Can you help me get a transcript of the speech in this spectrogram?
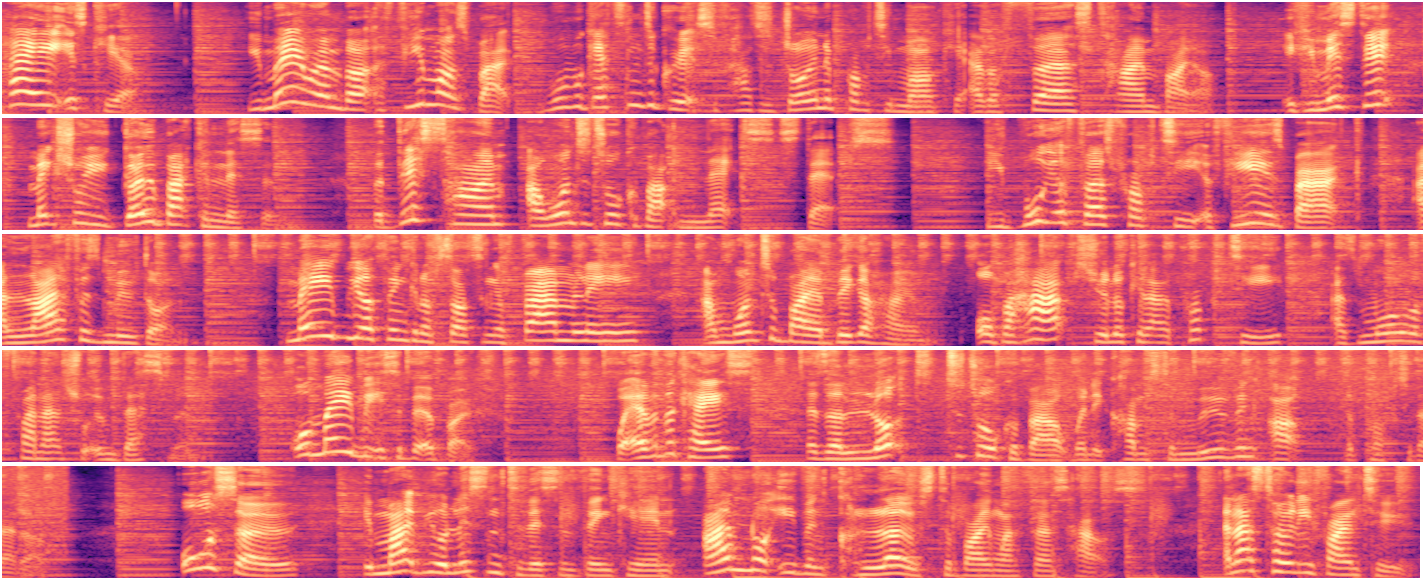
Hey, it's Kia. You may remember a few months back, we were getting to grips with how to join the property market as a first time buyer. If you missed it, make sure you go back and listen. But this time, I want to talk about next steps. You bought your first property a few years back and life has moved on. Maybe you're thinking of starting a family and want to buy a bigger home, or perhaps you're looking at a property as more of a financial investment. Or maybe it's a bit of both. Whatever the case, there's a lot to talk about when it comes to moving up the property ladder. Also, it might be you're listening to this and thinking, I'm not even close to buying my first house. And that's totally fine too.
